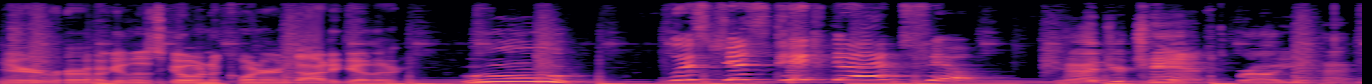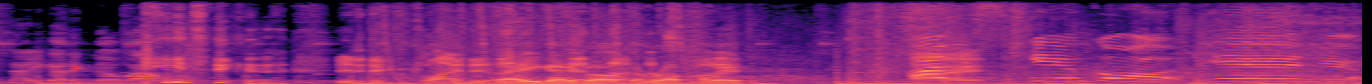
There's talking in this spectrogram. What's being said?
Here, Rogan, let's go in the corner and die together. Ooh. Let's just take the exfil. You had your chance, bro. You had. Now you got to go out. he dec- he declined it. now you got to go out the rough funny. way. I Alright. was skin cold. Yeah, no.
